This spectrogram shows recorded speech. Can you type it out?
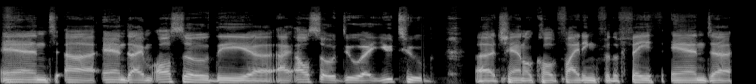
And uh, and I'm also the uh, I also do a YouTube uh, channel called Fighting for the Faith, and uh,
